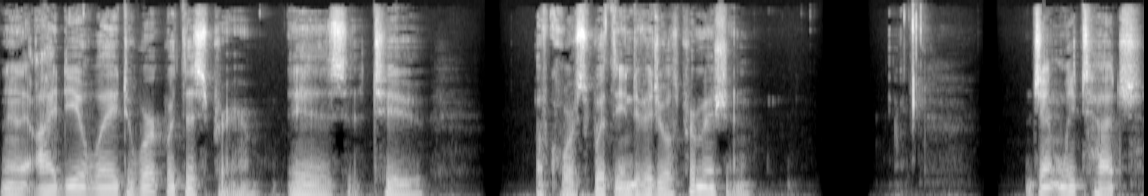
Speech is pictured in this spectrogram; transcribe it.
Now, the ideal way to work with this prayer is to, of course, with the individual's permission, gently touch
